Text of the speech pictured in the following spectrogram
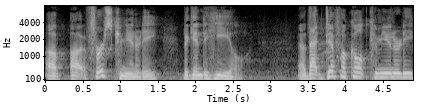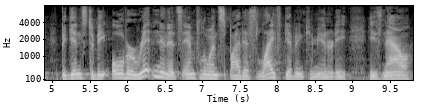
uh, uh, first community, begin to heal. Uh, that difficult community begins to be overwritten in its influence by this life giving community he's now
